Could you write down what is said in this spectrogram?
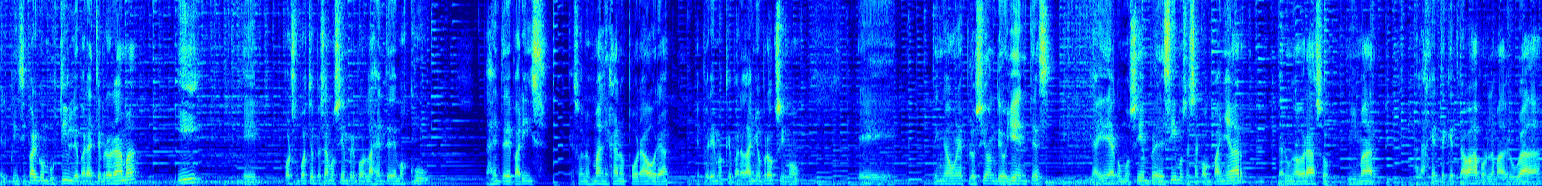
el principal combustible para este programa. Y eh, por supuesto empezamos siempre por la gente de Moscú, la gente de París, que son los más lejanos por ahora, Esperemos que para el año próximo eh, tenga una explosión de oyentes. La idea, como siempre decimos, es acompañar, dar un abrazo, mimar a la gente que trabaja por la madrugada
